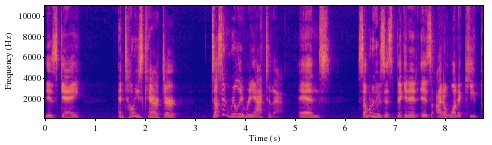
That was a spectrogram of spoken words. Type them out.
is gay. And Tony's character doesn't really react to that. And someone who's as bigoted as I don't want to keep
